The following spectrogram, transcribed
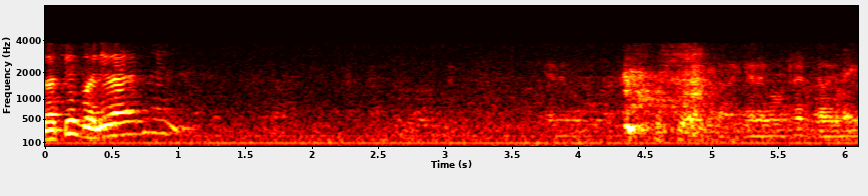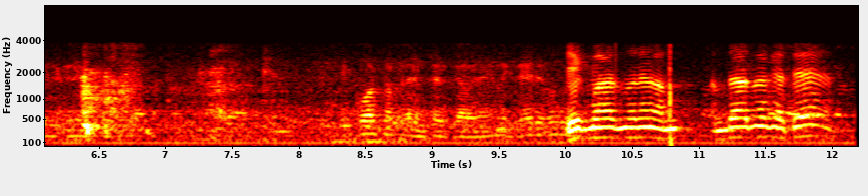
કશું ભલી વાર નહીં ને. એક માણસ મને અમદાવાદમાં કે છે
